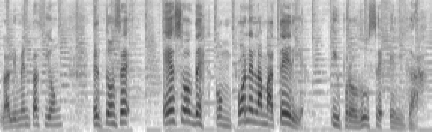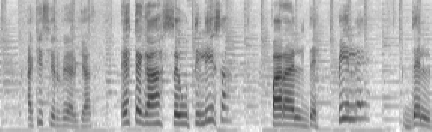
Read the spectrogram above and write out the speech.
la alimentación. Entonces, eso descompone la materia y produce el gas. ¿A qué sirve el gas? Este gas se utiliza para el despile del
